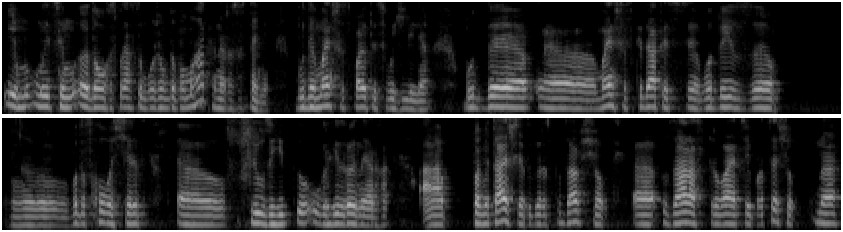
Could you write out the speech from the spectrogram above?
І ми цим е, домогосподарствам можемо допомагати енергосистемі. Буде менше спалюватись вугілля, буде е, менше скидатись води з е, водосховищ через шлюзи гід- Укргідроенерго. А пам'ятаєш, я тобі розповідав, що зараз триває цей процес, що на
